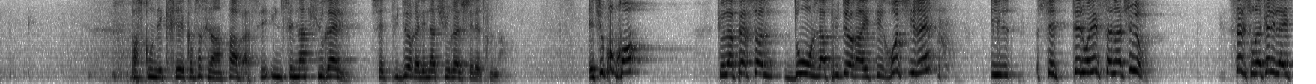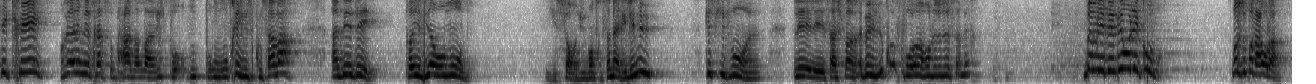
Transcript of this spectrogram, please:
Parce qu'on est créé comme ça, c'est un tabac, c'est naturel. Cette pudeur, elle est naturelle chez l'être humain. Et tu comprends que la personne dont la pudeur a été retirée, il s'est éloigné de sa nature, celle sur laquelle il a été créé. Regardez mes frères, subhanallah, juste pour, montrer jusqu'où ça va. Un bébé, quand il vient au monde, il sort du ventre de sa mère, il est nu. Qu'est-ce qu'ils font hein les, les sages-femmes? Eh bien, ils le couvrent pour, avant de le donner à sa mère. Même les bébés, on les couvre. Donc, c'est pas d'aura.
